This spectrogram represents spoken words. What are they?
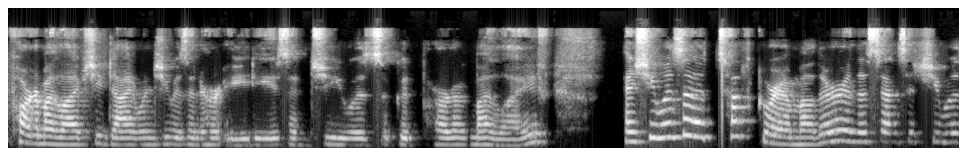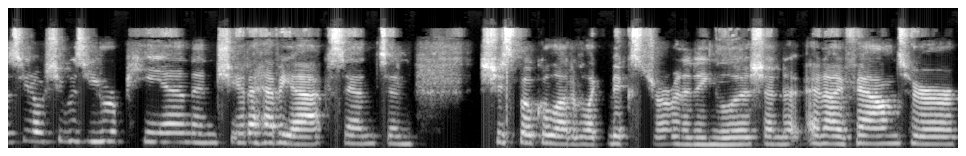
part of my life. She died when she was in her 80s, and she was a good part of my life. And she was a tough grandmother in the sense that she was you know she was european and she had a heavy accent and she spoke a lot of like mixed german and english. And and i found her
